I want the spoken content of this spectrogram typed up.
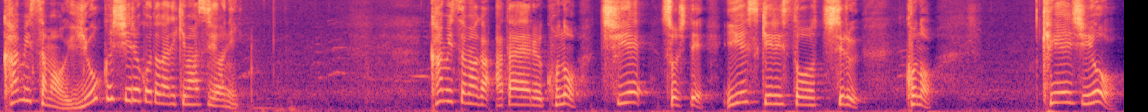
神様をよく知ることができますように。神様が与えるこの知恵、そしてイエス・キリストを知るこの啓示を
